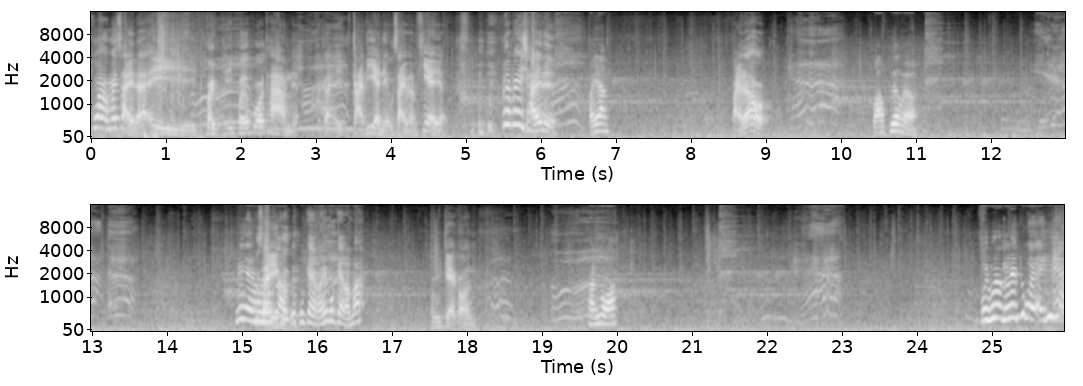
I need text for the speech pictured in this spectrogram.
กูว่าไม่ใส่แล้วไอ้ไอ้เปิร์กโบไทม์เนี่ยกับไอ้การเดียนเนี่ยกูใส่มาทำเพี้ยเนี่ยไม่ไม่ใช้เลย ไปยังไปแล้ววางเครื่องไปเหรอ นี่ไงกูมึงใส่แกะกูแกะก่อนให้กูแกะก่อนปะเอามึงแกะก่อนทันปะวะเฮ้ยเพื่อนรีบช่วยไอ้เหี้ย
